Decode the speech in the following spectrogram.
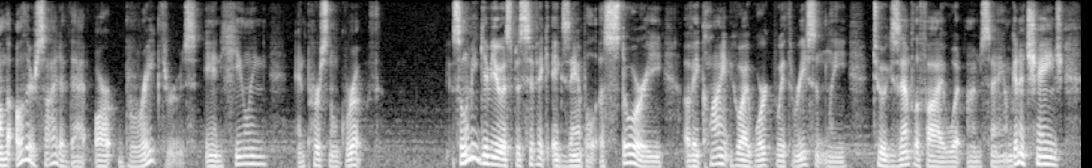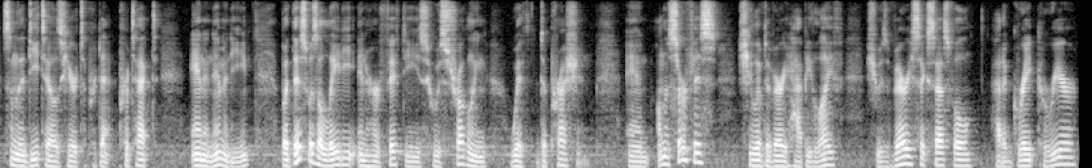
On the other side of that are breakthroughs in healing and personal growth. So, let me give you a specific example, a story of a client who I worked with recently to exemplify what I'm saying. I'm going to change some of the details here to protect, anonymity, but this was a lady in her 50s who was struggling with depression. And on the surface, she lived a very happy life. She was very successful, had a great career,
